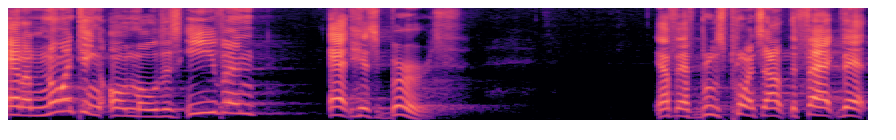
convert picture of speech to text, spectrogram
an anointing on Moses even at his birth. F.F. Bruce points out the fact that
